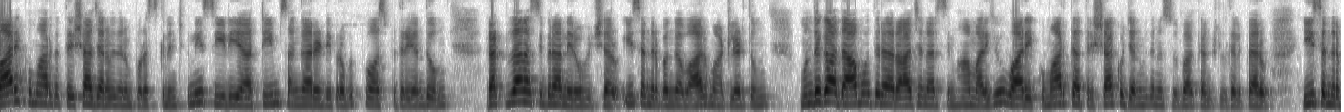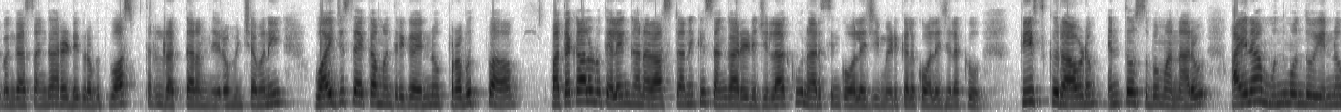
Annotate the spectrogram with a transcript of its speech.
వారి కుమార్తె త్రిషా జన్మదినం పురస్కరించుకుని సిడిఆర్ టీం సంగారెడ్డి ప్రభుత్వ ఆసుపత్రి యందు రక్తదాన శిబిరాన్ని నిర్వహించారు. ఈ సందర్భంగా వారు మాట్లాడుతూ ముందుగా దామోదర రాజనరసింహ మరియు వారి కుమార్తె త్రిషాకు జన్మదిన శుభాకాంక్షలు తెలిపారు. ఈ సందర్భంగా సంగారెడ్డి ప్రభుత్వ ఆసుపత్రులు రక్తదానం నిర్వహించామని వైద్య శాఖ మంత్రిగా ఎన్నో ప్రభుత్వ పథకాలను తెలంగాణ రాష్ట్రానికి సంగారెడ్డి జిల్లాకు నర్సింగ్ కాలేజీ మెడికల్ కాలేజీలకు తీసుకురావడం ఎంతో శుభమన్నారు అయినా ముందు ముందు ఎన్నో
